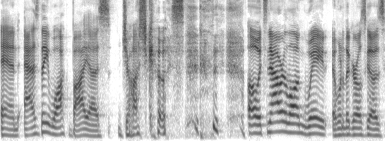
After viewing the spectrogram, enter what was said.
And as they walk by us, Josh goes, Oh, it's an hour long wait. And one of the girls goes,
